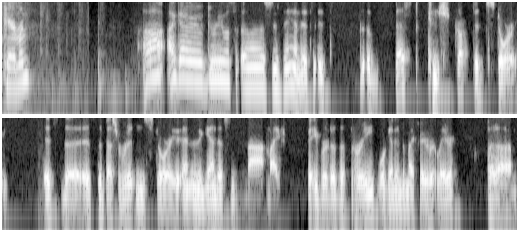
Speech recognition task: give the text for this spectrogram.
Cameron, Uh, I gotta agree with uh, Suzanne. It's it's the best constructed story. It's the it's the best written story, and, and again, it's not my favorite of the three. We'll get into my favorite later, but um,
